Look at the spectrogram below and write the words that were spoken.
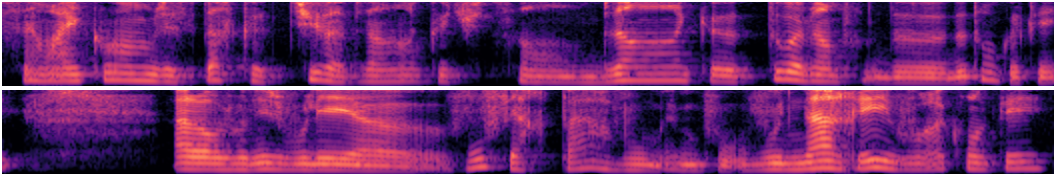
Salam alaikum, j'espère que tu vas bien, que tu te sens bien, que tout va bien de, ton côté. Alors aujourd'hui, je voulais euh, vous faire part, vous-même, vous, vous narrer, vous raconter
